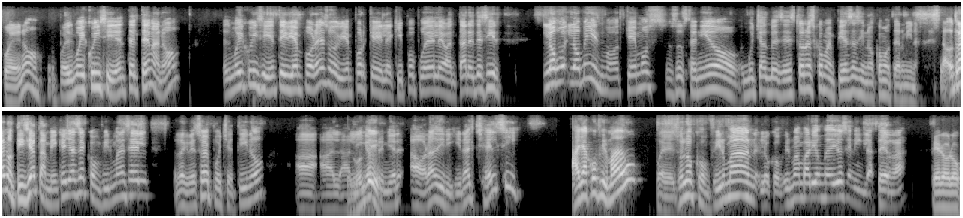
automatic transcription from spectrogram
Bueno, pues muy coincidente el tema, ¿no? Es muy coincidente y bien por eso, y bien porque el equipo puede levantar. Es decir, lo, lo, mismo que hemos sostenido muchas veces, esto no es como empieza, sino como termina. La otra noticia también que ya se confirma es el regreso de Pochettino a, la Liga Premier, ahora a dirigir al Chelsea. ¿Ah, ya confirmado? Pues eso lo confirman, lo confirman varios medios en Inglaterra. Pero, lo,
